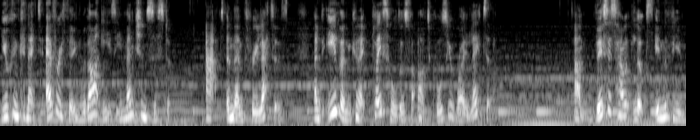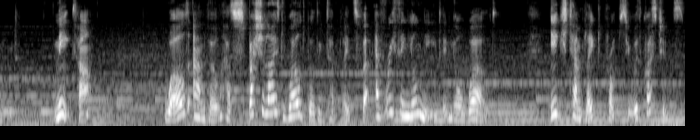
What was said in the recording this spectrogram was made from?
You can connect everything with our easy mention system, at and then three letters, and even connect placeholders for articles you write later. And this is how it looks in the view mode. Neat, huh? World Anvil has specialised world building templates for everything you'll need in your world. Each template prompts you with questions,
